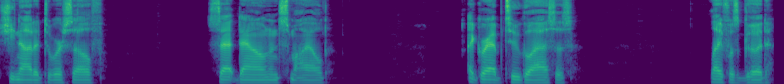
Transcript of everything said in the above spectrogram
She nodded to herself, sat down, and smiled. I grabbed two glasses. Life was good.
